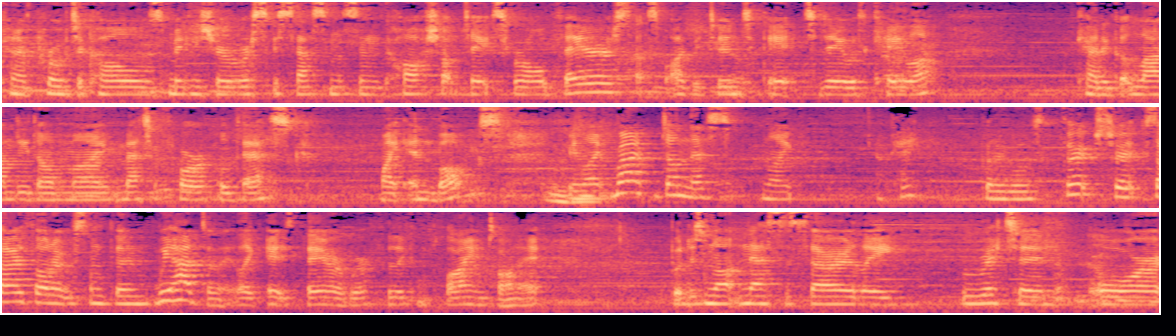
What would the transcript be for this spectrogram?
kind of protocols, making sure risk assessments and cost updates are all there. So that's what I've been doing to get today with Kayla. Kind of got landed on my metaphorical desk, my inbox, being mm-hmm. like, right, done this. I'm like, okay, gotta go through it straight because I thought it was something we had done it. Like it's there, we're fully compliant on it but it's not necessarily written or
